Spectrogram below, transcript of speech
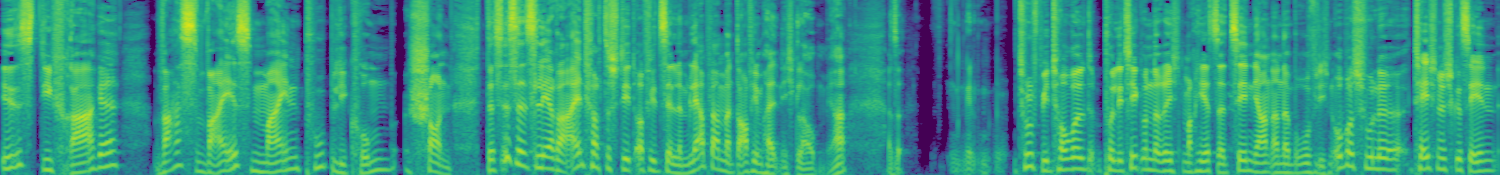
ist die Frage, was weiß mein Publikum schon? Das ist als Lehrer einfach, das steht offiziell im Lehrplan, man darf ihm halt nicht glauben, ja. Also truth be told, Politikunterricht mache ich jetzt seit zehn Jahren an der beruflichen Oberschule. Technisch gesehen,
